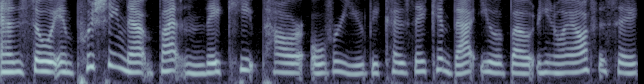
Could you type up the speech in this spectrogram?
And so, in pushing that button, they keep power over you because they can bat you about. You know, I often say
